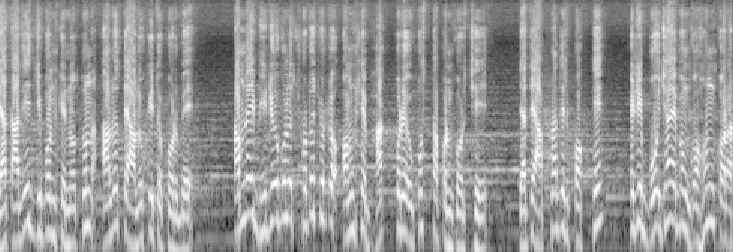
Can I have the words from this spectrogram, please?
যা তাদের জীবনকে নতুন আলোতে আলোকিত করবে। আমরা এই ভিডিওগুলো ছোট ছোট অংশে ভাগ করে উপস্থাপন করছি, যাতে আপনাদের পক্ষে এটি বোঝা এবং গ্রহণ করা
